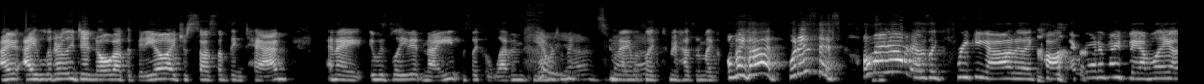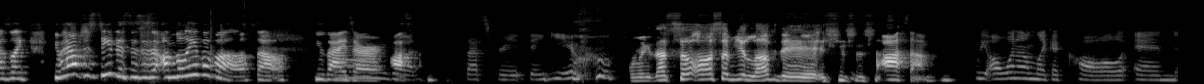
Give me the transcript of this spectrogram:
I, I literally didn't know about the video. I just saw something tagged and i it was late at night it was like 11 p.m oh, yeah, and i was like to my husband like oh my god what is this? Oh my god i was like freaking out i like called everyone in my family i was like you have to see this this is unbelievable. So you guys oh are awesome. That's great thank you. Oh my that's so awesome you loved it. Awesome. We all went on like a call and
